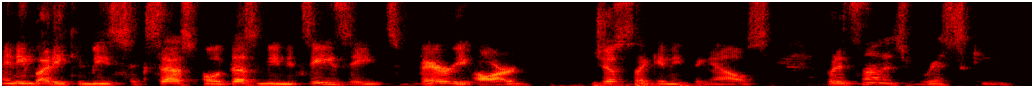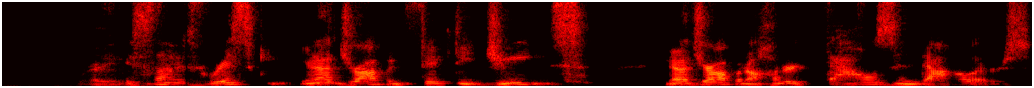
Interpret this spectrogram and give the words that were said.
Anybody can be successful. It doesn't mean it's easy. It's very hard, just like anything else, but it's not as risky Right. It's not as risky. You're not dropping 50 G's. You're not dropping $100,000,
